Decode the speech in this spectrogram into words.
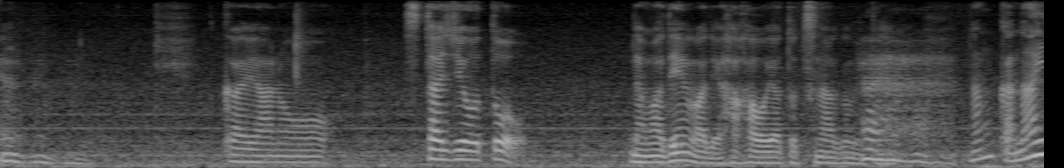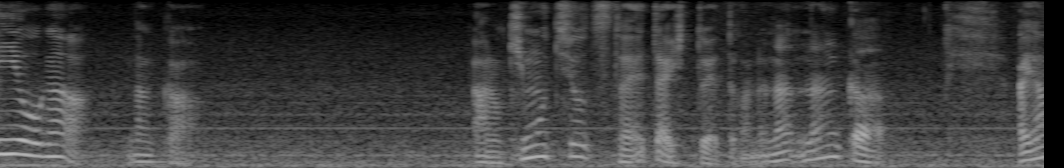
うんうん一回あのスタジオと生電話で母親とつなぐみたいな。なんか内容がなんかあの気持ちを伝えたい人やったかな。ななんか謝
